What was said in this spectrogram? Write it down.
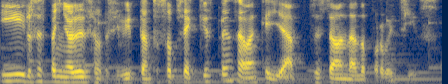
y los españoles al recibir tantos obsequios pensaban que ya se estaban dando por vencidos.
